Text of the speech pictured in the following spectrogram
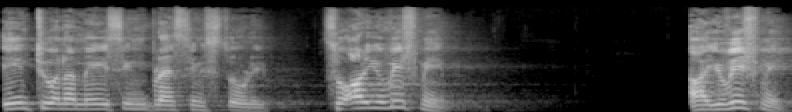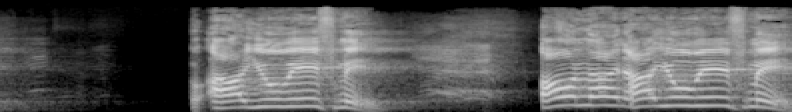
into an amazing blessing story. So are you with me? Are you with me? Are you with me? Online, are you with me?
